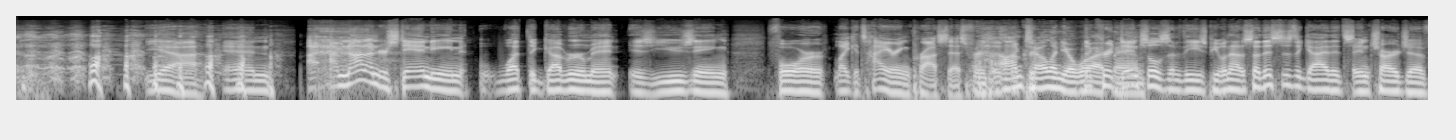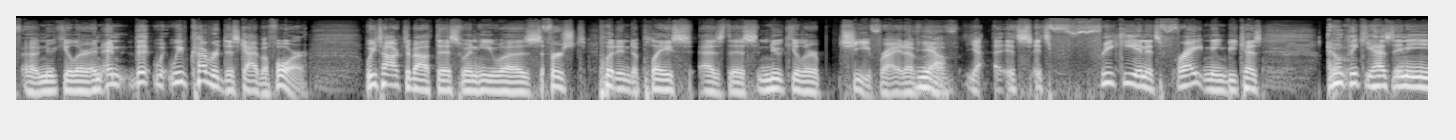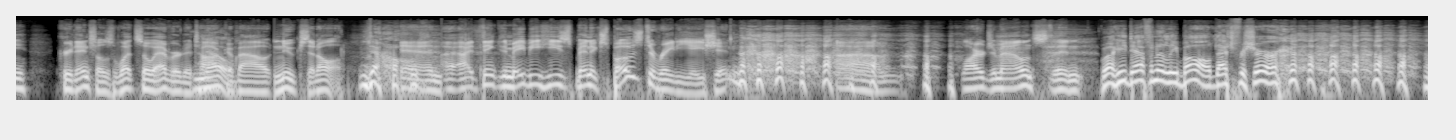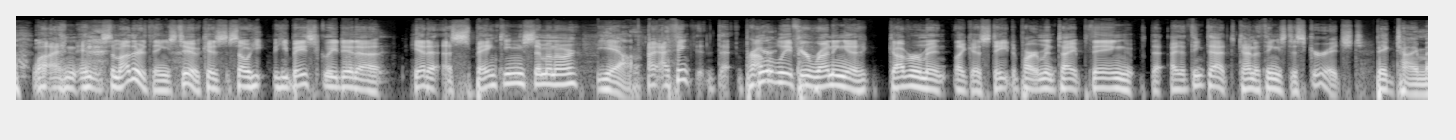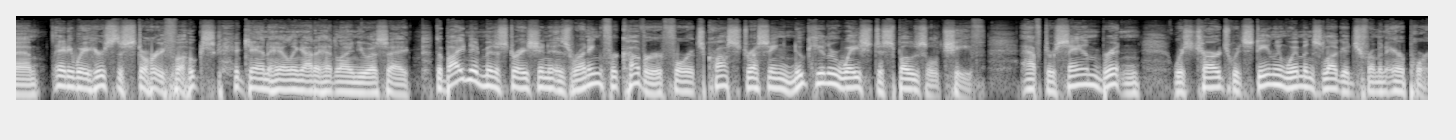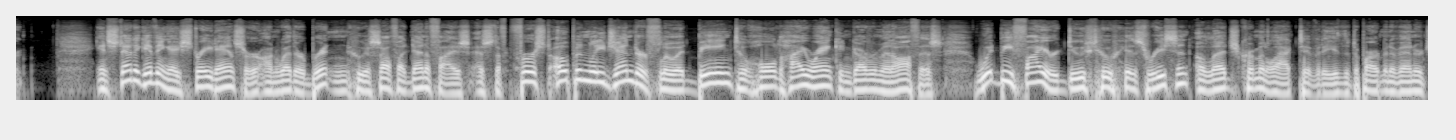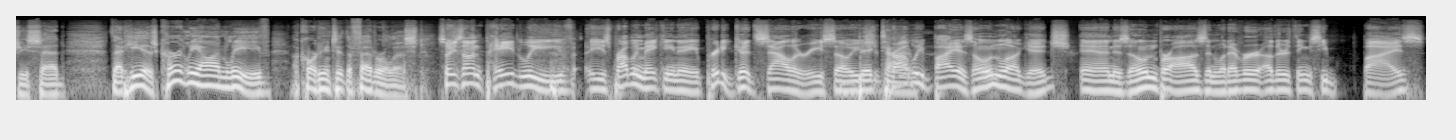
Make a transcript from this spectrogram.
Yeah, and I, I'm not understanding what the government is using for like its hiring process for the, I'm the telling you what, the man. credentials of these people. Now, so this is the guy that's in charge of uh, nuclear, and and th- we've covered this guy before. We talked about this when he was first put into place as this nuclear chief, right? Of, Yeah. of- yeah. It's it's freaky and it's frightening because I don't think he has any credentials whatsoever to talk No. about nukes at all. No. And I, I think maybe he's been exposed to radiation, um, large amounts, and Well, he definitely bald, that's for sure. well, and, and some other things too. Because so he he basically did a he had a, a spanking seminar. yeah. I, I think that probably if you're running a government like a State Department type thing, that I think that kind of thing's discouraged. Big time, man. Anyway, here's the story, folks. Again, hailing out of Headline USA. The Biden administration is running for cover for its cross dressing nuclear waste disposal chief after Sam Brinton was charged with stealing women's luggage from an airport. Instead of giving a straight answer on whether Brinton, who self identifies as the first openly gender fluid being to hold high rank in government office, would be fired due to his recent alleged criminal activity, the Department of Energy said that he is currently on leave, according to the Federalist. So he's on paid leave. He's probably making a pretty good salary, so he Big should time. probably buy his own luggage and his own bras and whatever other things he buys.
